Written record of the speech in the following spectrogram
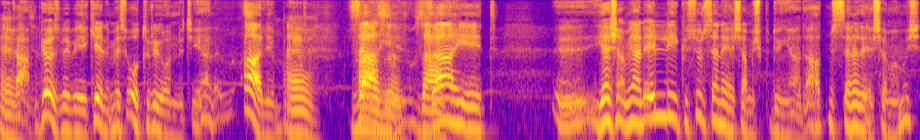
Evet. Tamam, göz bebeği kelimesi oturuyor onun için. Yani alim, Evet. zahid, Fazıl, zahid. e, yaşam yani 50 küsür sene yaşamış bu dünyada. 60 sene de yaşamamış.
